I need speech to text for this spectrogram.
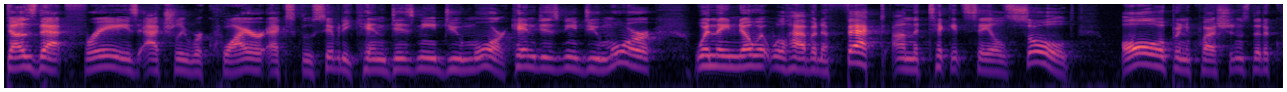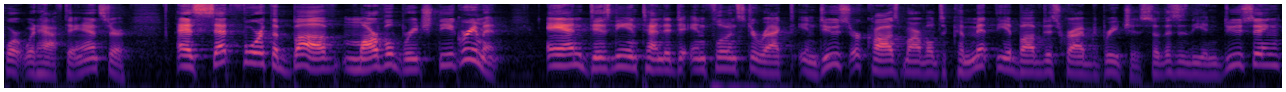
Does that phrase actually require exclusivity? Can Disney do more? Can Disney do more when they know it will have an effect on the ticket sales sold? All open questions that a court would have to answer. As set forth above, Marvel breached the agreement and Disney intended to influence, direct, induce, or cause Marvel to commit the above described breaches. So this is the inducing,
